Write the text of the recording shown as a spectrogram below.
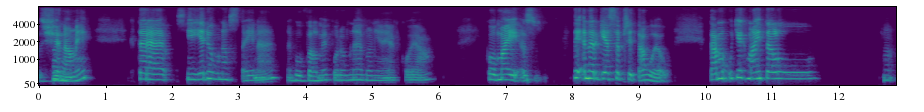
s ženami, uh-huh které vlastně jedou na stejné nebo velmi podobné vlně jako já. Jako mají, ty energie se přitahují. Tam u těch majitelů no,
